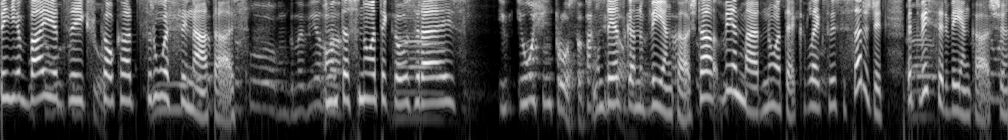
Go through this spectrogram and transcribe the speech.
bija vajadzīgs kaut kāds rosinātājs, un tas notika uzreiz. Un diezgan vienkārši. Tā vienmēr notiek. Liekas, viss ir sarežģīti, bet viss ir vienkārši.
